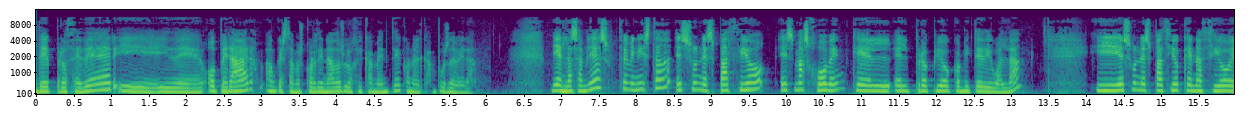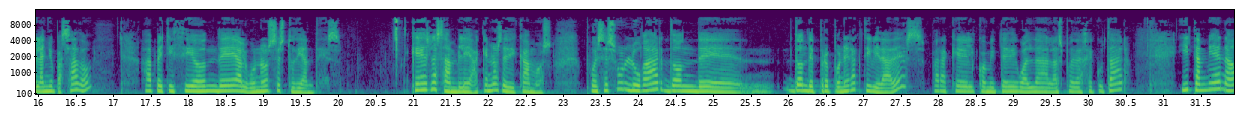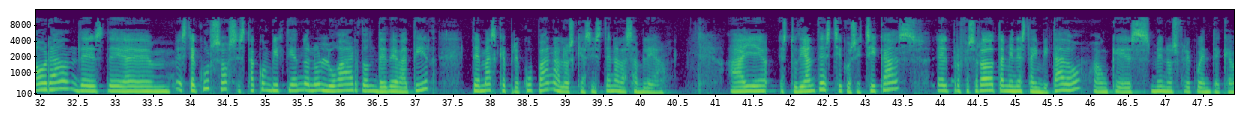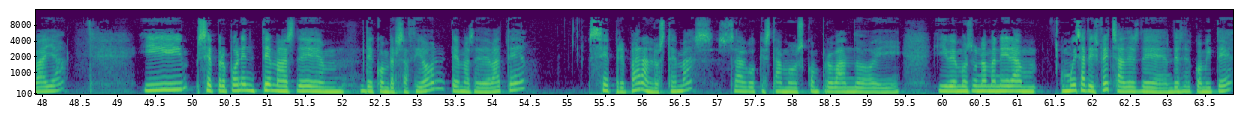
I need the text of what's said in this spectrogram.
de proceder y, de operar, aunque estamos coordinados lógicamente con el campus de Vera. Bien, la Asamblea Feminista es un espacio, es más joven que el, el propio Comité de Igualdad y es un espacio que nació el año pasado a petición de algunos estudiantes. ¿Qué es la Asamblea? ¿A qué nos dedicamos? Pues es un lugar donde, donde proponer actividades para que el Comité de Igualdad las pueda ejecutar. Y también ahora, desde eh, este curso, se está convirtiendo en un lugar donde debatir temas que preocupan a los que asisten a la Asamblea. Hay estudiantes, chicos y chicas. El profesorado también está invitado, aunque es menos frecuente que vaya. Y se proponen temas de, de conversación, temas de debate. Se preparan los temas, es algo que estamos comprobando y, y vemos de una manera muy satisfecha desde, desde el comité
